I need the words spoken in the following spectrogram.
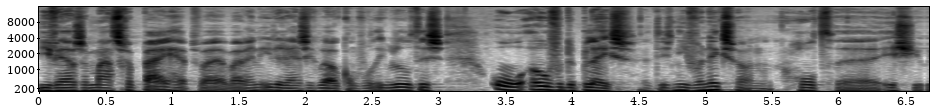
diverse maatschappij hebt waar, waarin iedereen zich welkom voelt? Ik bedoel, het is all over the place. Het is niet voor niks zo'n hot uh, issue.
